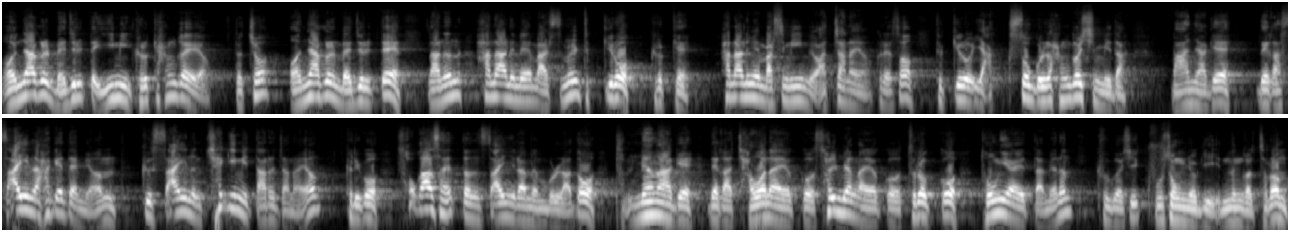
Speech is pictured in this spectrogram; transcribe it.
언약을 맺을 때 이미 그렇게 한 거예요. 그렇죠? 언약을 맺을 때 나는 하나님의 말씀을 듣기로 그렇게 하나님의 말씀이 이미 왔잖아요. 그래서 듣기로 약속을 한 것입니다. 만약에 내가 사인을 하게 되면 그 사인은 책임이 따르잖아요. 그리고 속아서 했던 사인이라면 몰라도 분명하게 내가 자원하였고 설명하였고 들었고 동의하였다면 그것이 구속력이 있는 것처럼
